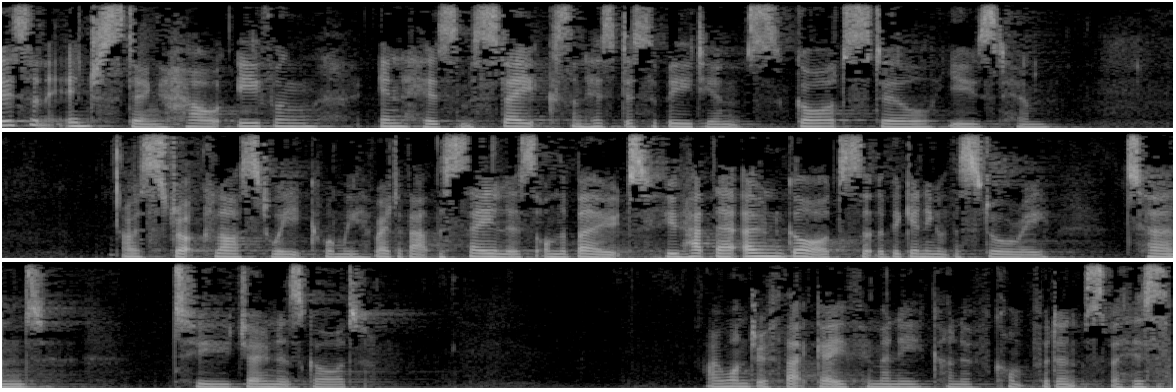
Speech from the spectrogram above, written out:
isn't it interesting how even in his mistakes and his disobedience, God still used him? I was struck last week when we read about the sailors on the boat who had their own gods at the beginning of the story turned to Jonah's God. I wonder if that gave him any kind of confidence for his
